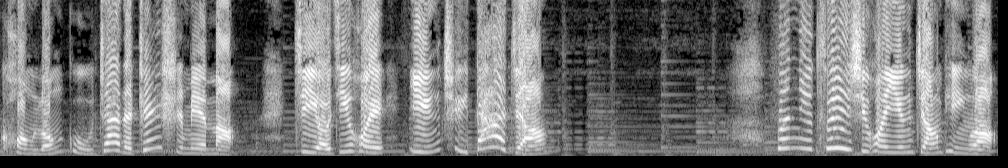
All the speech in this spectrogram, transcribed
恐龙骨架的真实面貌，既有机会赢取大奖。温妮最喜欢赢奖品了。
